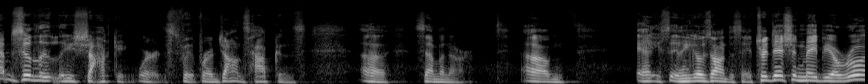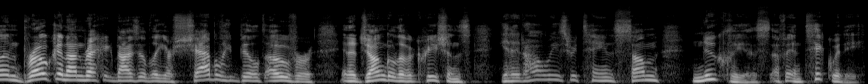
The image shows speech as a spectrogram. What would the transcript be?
Absolutely shocking words for, for a Johns Hopkins uh, seminar. Um, and he goes on to say, tradition may be a ruin, broken unrecognizably, or shabbily built over in a jungle of accretions, yet it always retains some nucleus of antiquity.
